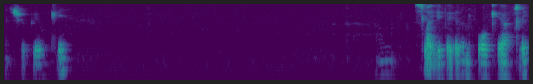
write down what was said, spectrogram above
That should be okay. Um, slightly bigger than 4K actually.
